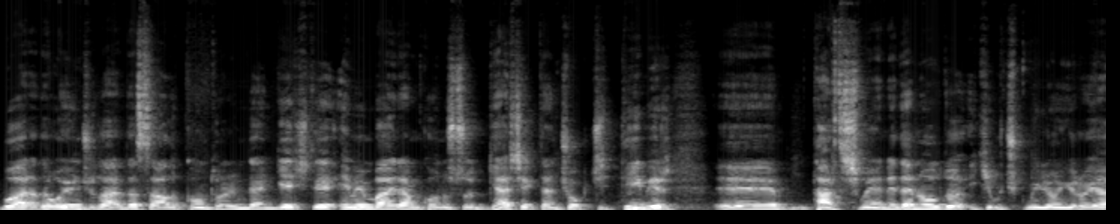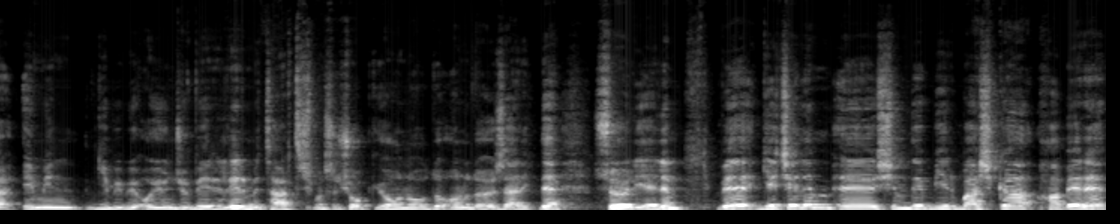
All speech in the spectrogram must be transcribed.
Bu arada oyuncular da sağlık kontrolünden geçti. Emin Bayram konusu gerçekten çok ciddi bir e, tartışmaya neden oldu. 2,5 milyon euroya Emin gibi bir oyuncu verilir mi tartışması çok yoğun oldu. Onu da özellikle söyleyelim. Ve geçelim e, şimdi bir başka habere.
